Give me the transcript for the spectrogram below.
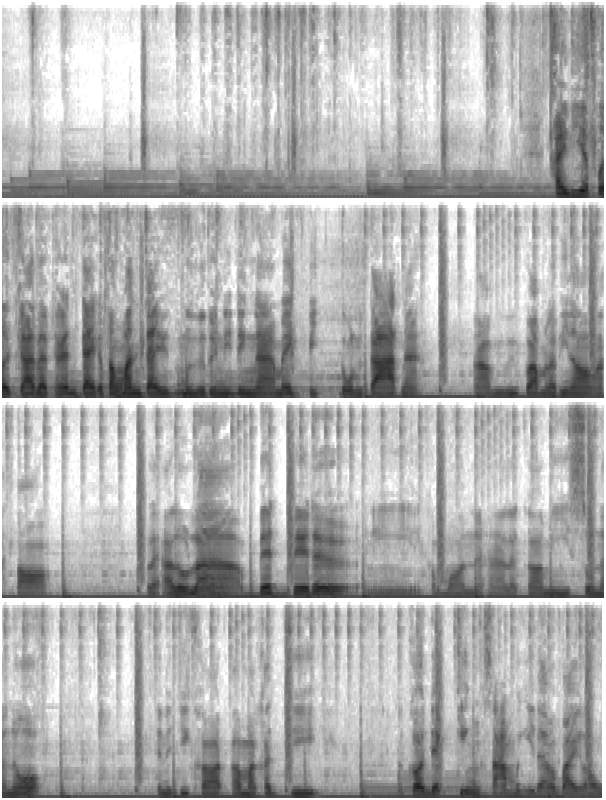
ใครที่จะเปิดการ์ดแบบใช้กันไกลก็ต้องมั่นใจมือตัวนิดนึงนะ ไม่ไปโดนการ์ดนะอ่ามีวิบวับมาแล้วพี่น้องอะต่ออะไรอ r โ o ล่าเบดเบเดอร์นี่คอมมอนนะฮะ แล้วก็มีโซนาโน Energy Card อามาคาจิแล้วก็เด็กกิงสามเมื่อกี้ได้มาใบแล้ว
